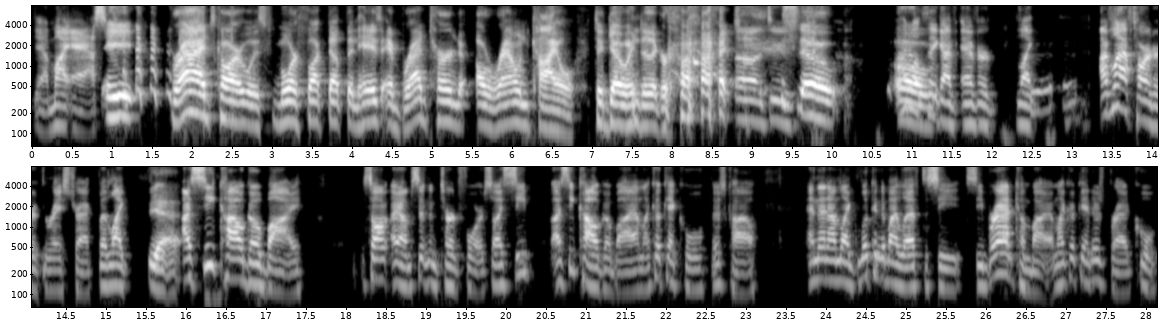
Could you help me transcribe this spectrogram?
Yeah, my ass. he Brad's car was more fucked up than his, and Brad turned around Kyle to go into the garage. Oh, dude. So I don't oh. think I've ever like I've laughed harder at the racetrack, but like yeah, I see Kyle go by. So I'm, I'm sitting in turn four. So I see I see Kyle go by. I'm like, okay, cool. There's Kyle. And then I'm like looking to my left to see see Brad come by. I'm like, okay, there's Brad. Cool.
